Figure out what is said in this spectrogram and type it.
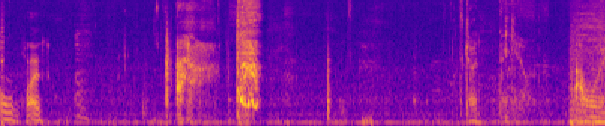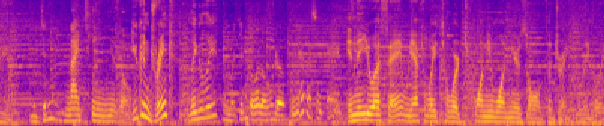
Oh, Christ. It's good. Thank you. How old are you? 19 19 years old. You can drink legally? 19 tuổi là cũng được. Yeah, that's okay. In the USA, we have to wait till we're 21 years old to drink legally.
